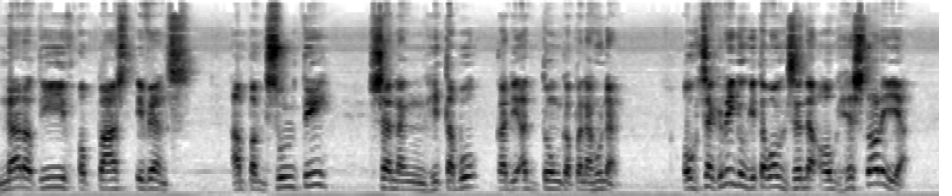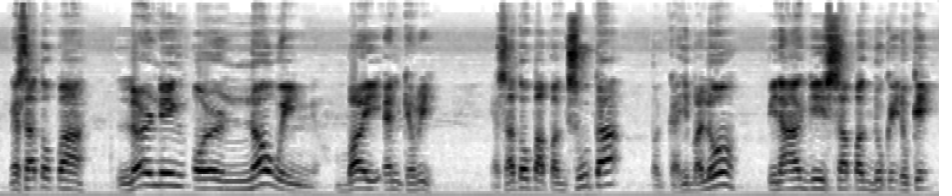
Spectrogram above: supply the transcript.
narrative of past events. Ang pagsulti sa nang hitabo kadiadtong kapanahunan. Og sa Griego gitawag sa na og historia nga sa ato pa learning or knowing by inquiry. Nga sa ato pa pagsuta, pagkahibalo, pinaagi sa pagduki-duki.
